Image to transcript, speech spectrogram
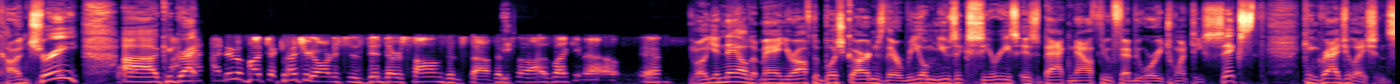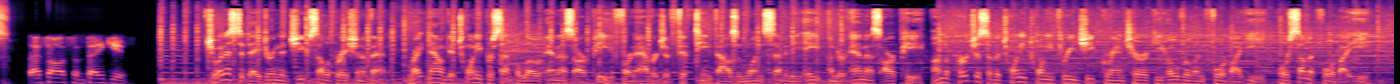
country. Uh, congrats. I, I knew a bunch of country artists did their songs and stuff, and so I was like, you know, yeah. Well, you nailed it, man. You're off to Busch Gardens. Their Real Music series is back now through February 26th. Congratulations. That's awesome. Thank you. Join us today during the Jeep Celebration event. Right now, get 20% below MSRP for an average of 15178 under MSRP on the purchase of a 2023 Jeep Grand Cherokee Overland 4xE or Summit 4xE.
